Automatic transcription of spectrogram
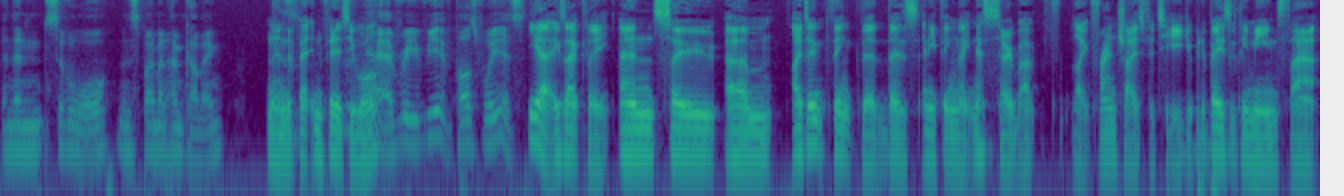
and then Civil War, then Spider-Man: Homecoming. and then Inf- Infinity War. Yeah, every year for the past four years. Yeah, exactly. And so um, I don't think that there's anything like necessary about like franchise fatigue, but it basically means that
